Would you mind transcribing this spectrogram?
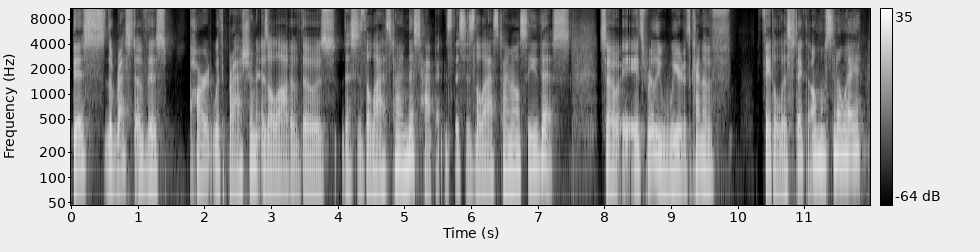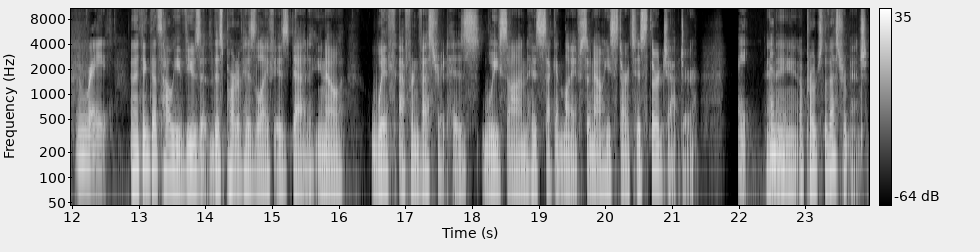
this the rest of this part with Brashen is a lot of those this is the last time this happens. This is the last time I'll see this. So it's really weird. It's kind of fatalistic almost in a way. Right. And I think that's how he views it. This part of his life is dead, you know, with Ephron Vestrit, his lease on his second life. So now he starts his third chapter. And, And- they approach the Vestrit mansion.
